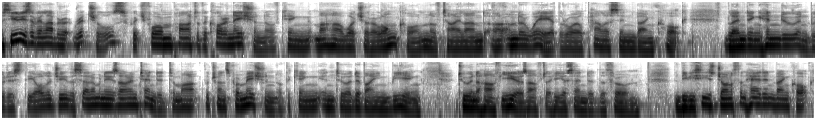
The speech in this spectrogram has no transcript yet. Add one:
A series of elaborate rituals, which form part of the coronation of King Maha Vajiralongkorn of Thailand, are underway at the Royal Palace in Bangkok. Blending Hindu and Buddhist theology, the ceremonies are intended to mark the transformation of the king into a divine being, two and a half years after he ascended the throne. The BBC's Jonathan Head in Bangkok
